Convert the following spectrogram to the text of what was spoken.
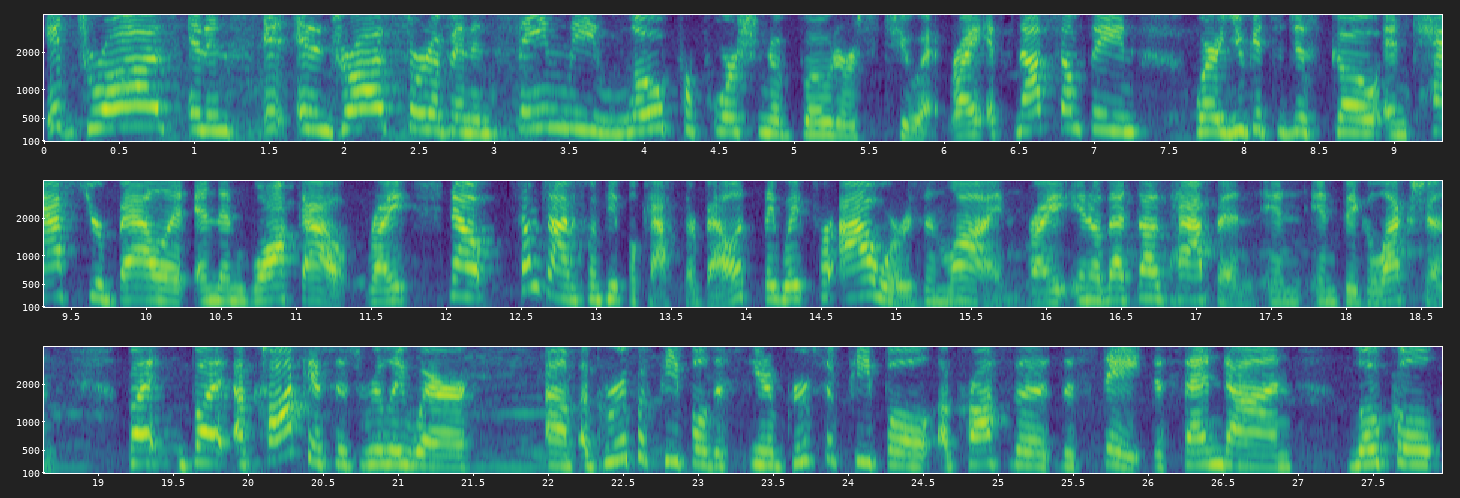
it draws an it, it draws sort of an insanely low proportion of voters to it. Right? It's not something where you get to just go and cast your ballot and then walk out. Right? Now, sometimes when people cast their ballots, they wait for hours in line. Right? You know that does happen in in big elections, but but a caucus is really where um, a group of people, you know, groups of people across the the state descend on local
